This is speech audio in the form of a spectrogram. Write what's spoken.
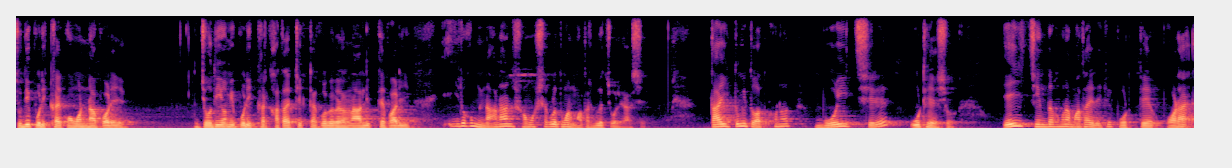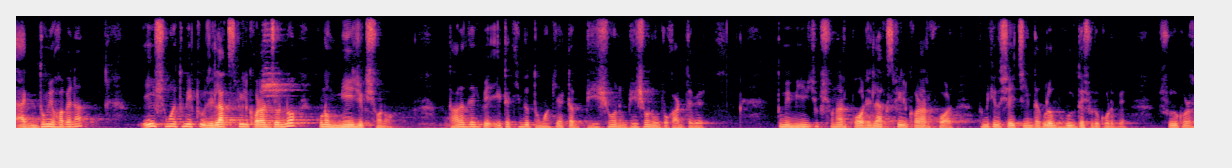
যদি পরীক্ষায় কমন না পড়ে, যদি আমি পরীক্ষার খাতায় ঠিকঠাকভাবে না লিখতে পারি, এইরকম নানান সমস্যাগুলো তোমার মাথার ভিতরে চলে আসে। তাই তুমি তৎক্ষণাৎ বই ছেড়ে উঠে এসো। এই চিন্তাভাবনা মাথায় রেখে পড়তে, পড়া একদমই হবে না। এই সময় তুমি একটু রিল্যাক্স ফিল করার জন্য কোনো মিউজিক শোনো। তাহলে দেখবে এটা কিন্তু তোমাকে একটা ভীষণ ভীষণ উপকার দেবে। তুমি মিউজিক শোনার পর রিল্যাক্স ফিল করার পর, তুমি কিন্তু সেই চিন্তাগুলো ভুলতে শুরু করবে। শুরু করার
